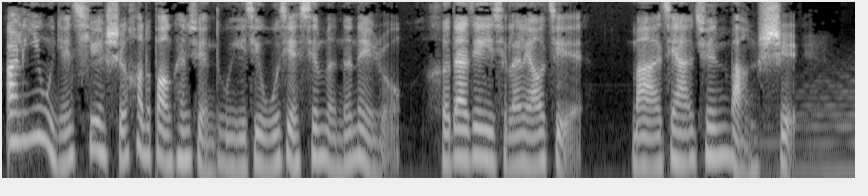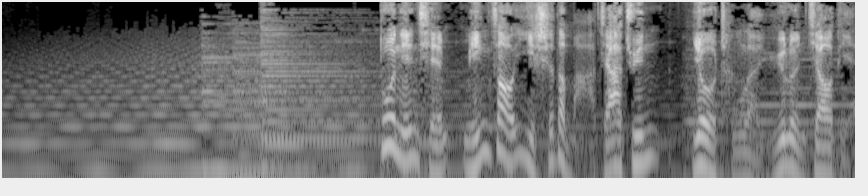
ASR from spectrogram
二零一五年七月十号的报刊选读以及无界新闻的内容，和大家一起来了解马家军往事。多年前名噪一时的马家军又成了舆论焦点，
